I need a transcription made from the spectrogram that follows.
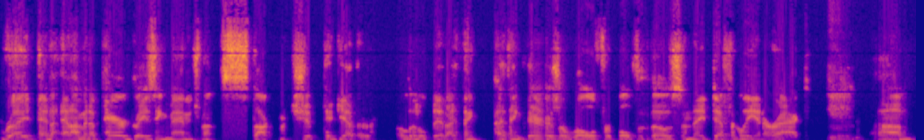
Right. And, and I'm going to pair grazing management stockmanship together a little bit. I think I think there's a role for both of those, and they definitely interact. Um,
